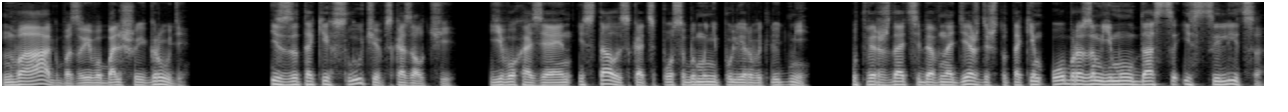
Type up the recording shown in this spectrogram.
Нваагба за его большие груди. Из-за таких случаев, сказал Чи, его хозяин и стал искать способы манипулировать людьми, утверждать себя в надежде, что таким образом ему удастся исцелиться.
